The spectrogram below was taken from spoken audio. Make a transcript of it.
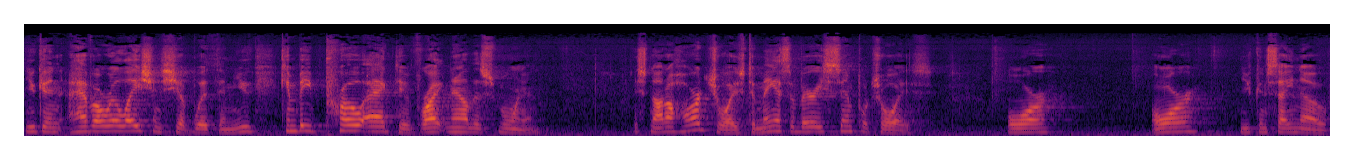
you can have a relationship with Him. You can be proactive right now this morning. It's not a hard choice. To me, it's a very simple choice. Or, or you can say no.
